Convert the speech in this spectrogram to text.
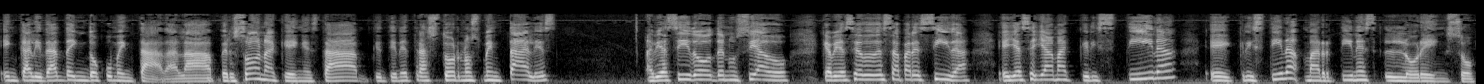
en calidad de indocumentada. La persona que está, que tiene trastornos mentales, había sido denunciado que había sido desaparecida. Ella se llama Cristina, eh, Cristina Martínez Lorenzo.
